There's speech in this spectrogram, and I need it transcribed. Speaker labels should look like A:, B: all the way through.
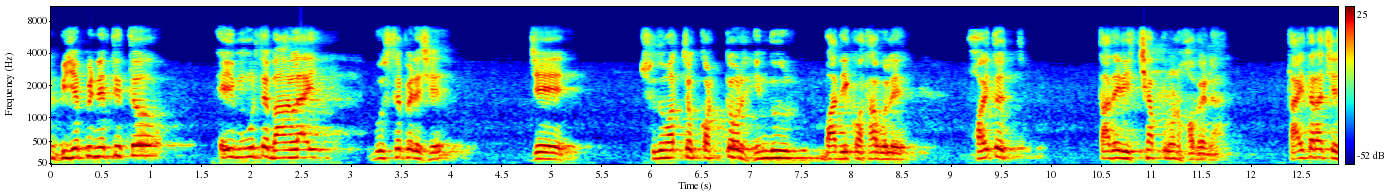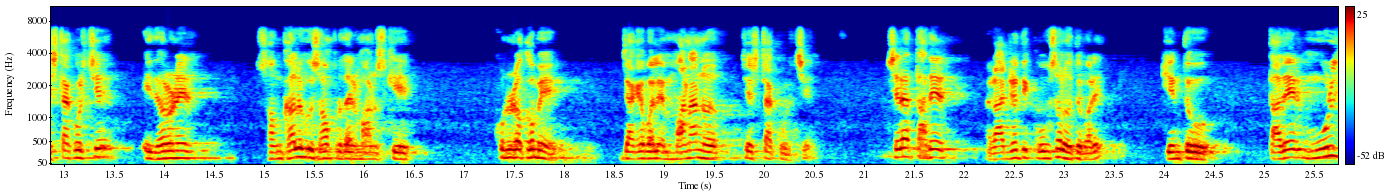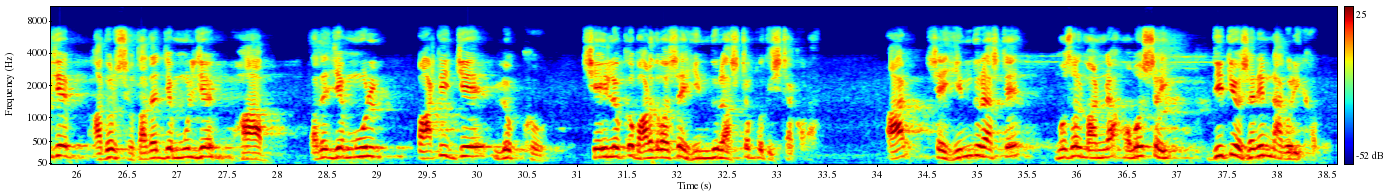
A: বিজেপির নেতৃত্ব এই মুহূর্তে বাংলায় বুঝতে পেরেছে যে শুধুমাত্র কট্টর হিন্দুবাদী কথা বলে হয়তো তাদের ইচ্ছা পূরণ হবে না। তাই তারা চেষ্টা করছে এই ধরনের সংখ্যালঘু সম্প্রদায়ের মানুষকে কোনো রকমে যাকে বলে মানানোর চেষ্টা করছে। সেটা তাদের রাজনৈতিক কৌশল হতে পারে, কিন্তু তাদের মূল যে আদর্শ, তাদের যে মূল যে ভাব তাদের যে মূল পার্টির যে লক্ষ্য সেই লক্ষ্য ভারতবর্ষে হিন্দু রাষ্ট্র প্রতিষ্ঠা করা। আর সেই হিন্দু রাষ্ট্রে মুসলমানরা অবশ্যই দ্বিতীয় শ্রেণির নাগরিক হবে।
